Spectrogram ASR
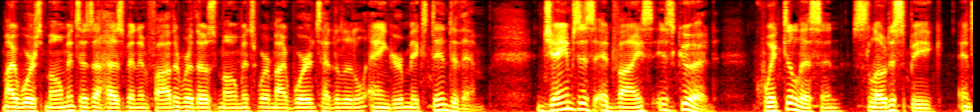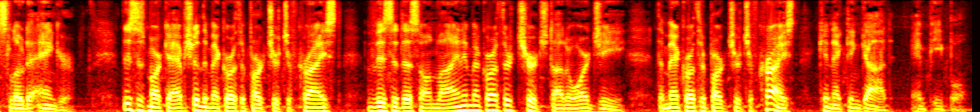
My worst moments as a husband and father were those moments where my words had a little anger mixed into them. James's advice is good. Quick to listen, slow to speak, and slow to anger. This is Mark Absher, the MacArthur Park Church of Christ. Visit us online at macarthurchurch.org. The MacArthur Park Church of Christ, connecting God and people.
